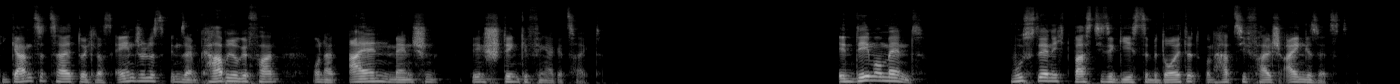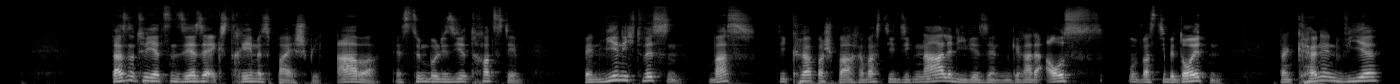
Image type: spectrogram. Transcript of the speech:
die ganze Zeit durch Los Angeles in seinem Cabrio gefahren und hat allen Menschen den Stinkefinger gezeigt. In dem Moment wusste er nicht, was diese Geste bedeutet und hat sie falsch eingesetzt. Das ist natürlich jetzt ein sehr, sehr extremes Beispiel, aber es symbolisiert trotzdem, wenn wir nicht wissen, was die Körpersprache, was die Signale, die wir senden, gerade aus und was die bedeuten, dann können wir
